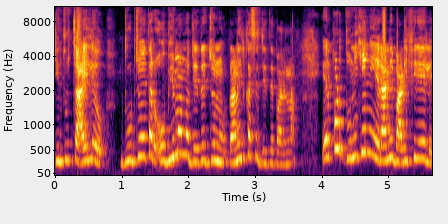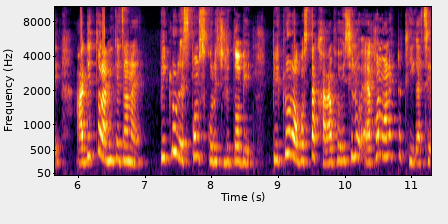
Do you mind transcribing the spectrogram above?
কিন্তু চাইলেও দুর্জয় তার অভিমান ও জেদের জন্য রানীর কাছে যেতে পারে না। এরপর দুনিকে নিয়ে রানী বাড়ি ফিরে এলে আদিত্য রানীকে জানায়, পিকলু রেসপন্স করেছিল তবে। পিকলুর অবস্থা খারাপ হয়েছিল, এখন অনেকটা ঠিক আছে।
